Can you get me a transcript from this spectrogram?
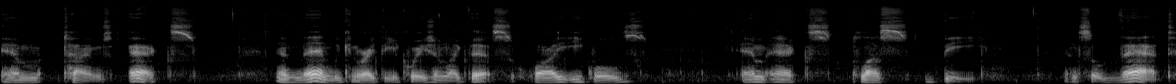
m times x, and then we can write the equation like this, y equals mx plus b. And so that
